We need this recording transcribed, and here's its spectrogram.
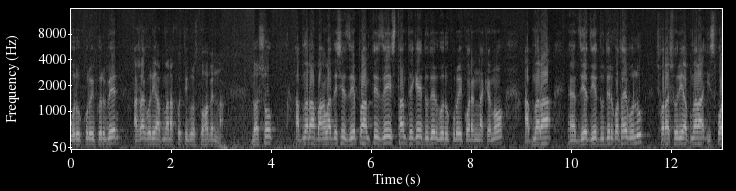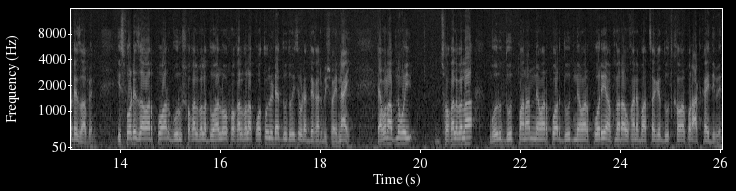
গরু ক্রয় করবেন। আশা করি আপনারা ক্ষতিগ্রস্ত হবেন না। দর্শক, আপনারা বাংলাদেশে যে প্রান্তে, যে স্থান থেকে দুধের গরু ক্রয় করেন না কেন, আপনারা যে যে দুধের কথাই বলুক, সরাসরি আপনারা স্পটে যাবেন। স্পটে যাওয়ার পর গরু সকালবেলা দোয়ালো, সকালবেলা কত লিটার দুধ হয়েছে ওটা দেখার বিষয় নাই। এখন আপনি ওই সকালবেলা গরুর দুধ পানান নেওয়ার পর, দুধ নেওয়ার পরে আপনারা ওখানে বাচ্চাকে দুধ খাওয়ার পর আটকাই দিবেন।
